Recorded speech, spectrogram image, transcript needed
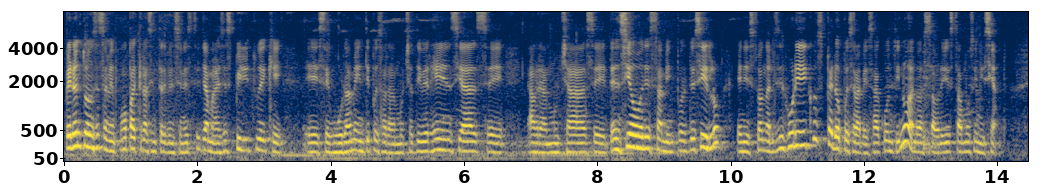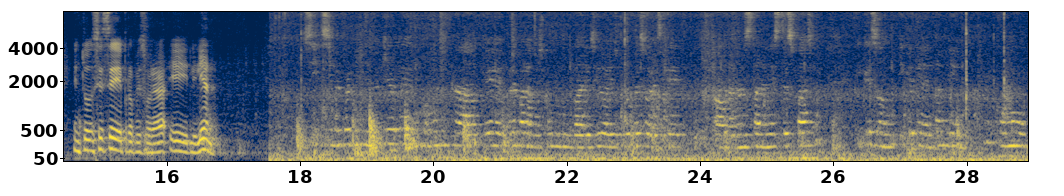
pero entonces también como para que las intervenciones te llamen ese espíritu de que eh, seguramente pues habrán muchas divergencias, eh, habrán muchas tensiones también por decirlo en estos análisis jurídicos, pero pues la mesa continúa, ¿no? hasta ahora estamos iniciando. Entonces, profesora Liliana. Sí, si me permite, yo quiero leer un comunicado que preparamos con varios y varios profesores que ahora no están en este espacio y que, son, y que tienen también, como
